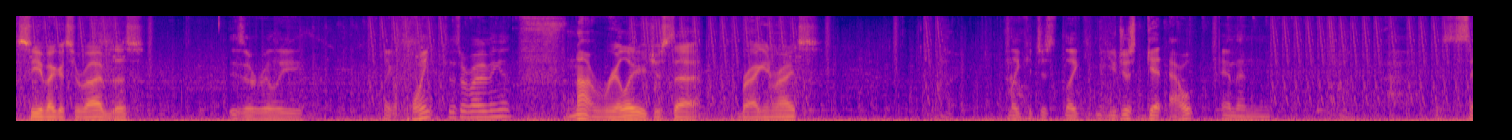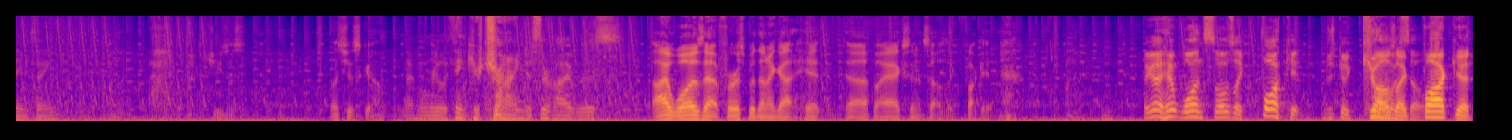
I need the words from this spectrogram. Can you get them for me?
see if I could survive this. Is there really like a point to surviving it? Not really, just that bragging rights. Like it just like you just get out and then it's the same thing. Jesus. Let's just go. I don't really think you're trying to survive this. I was at first, but then I got hit uh, by accident, so I was like, fuck it. I got hit once, so I was like, "Fuck it! I'm just gonna kill I was myself." like, fuck it.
